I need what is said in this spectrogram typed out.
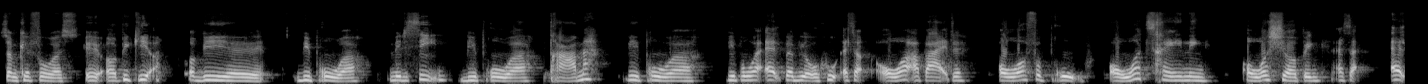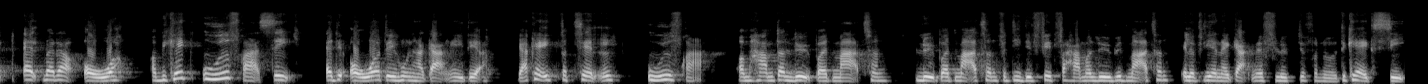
som kan få os øh, op i gear. Og vi, øh, vi bruger medicin, vi bruger drama, vi bruger, vi bruger alt, hvad vi overhovedet, altså overarbejde, overforbrug, overtræning, overshopping, altså alt, alt, hvad der er over. Og vi kan ikke udefra se, at det er over det, hun har gang i der. Jeg kan ikke fortælle udefra om ham, der løber et maraton, løber et maraton, fordi det er fedt for ham at løbe et maraton, eller fordi han er i gang med at flygte for noget. Det kan jeg ikke se.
